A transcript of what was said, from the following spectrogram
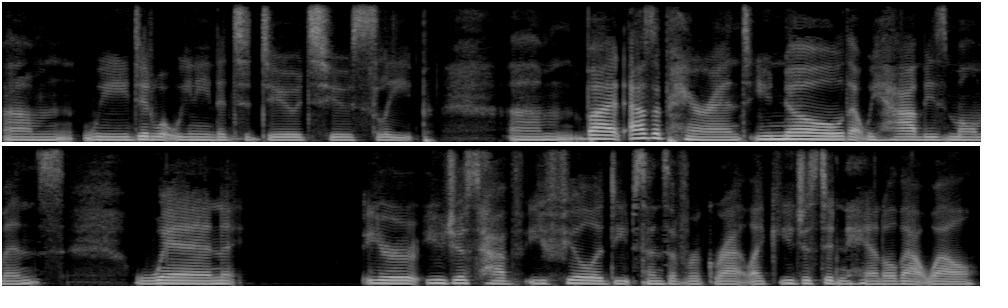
um, we did what we needed to do to sleep. Um, but as a parent, you know that we have these moments when you're you just have you feel a deep sense of regret like you just didn't handle that well.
